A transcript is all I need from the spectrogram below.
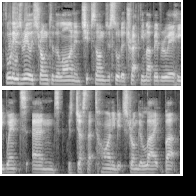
I thought he was really strong to the line, and Chipson just sort of tracked him up everywhere he went and was just that tiny bit stronger late. But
